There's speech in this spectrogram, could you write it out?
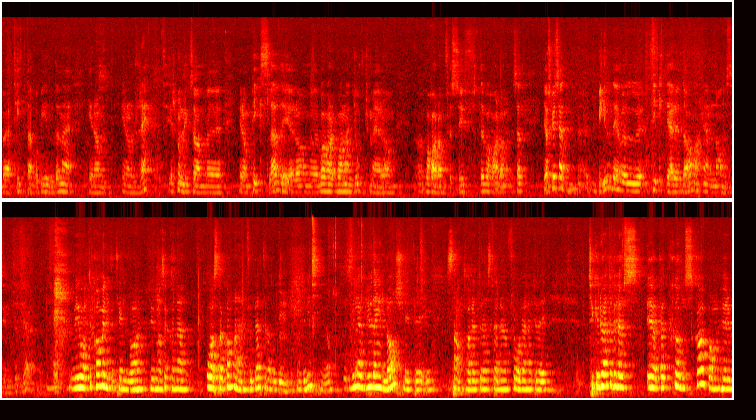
börja titta på bilderna. Är de, är de rätt? Är de, liksom, eh, är de pixlade? Är de, eh, vad, har, vad har man gjort med dem? Vad har de för syfte? Vad har de? Så att, jag skulle säga att bild är väl viktigare idag än någonsin tidigare. Vi återkommer lite till vad, hur man ska kunna åstadkomma den förbättrade bildundervisningen. Så vill jag bjuda in Lars lite i samtalet och jag ställer en fråga här till dig. Tycker du att det behövs ökad kunskap om hur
